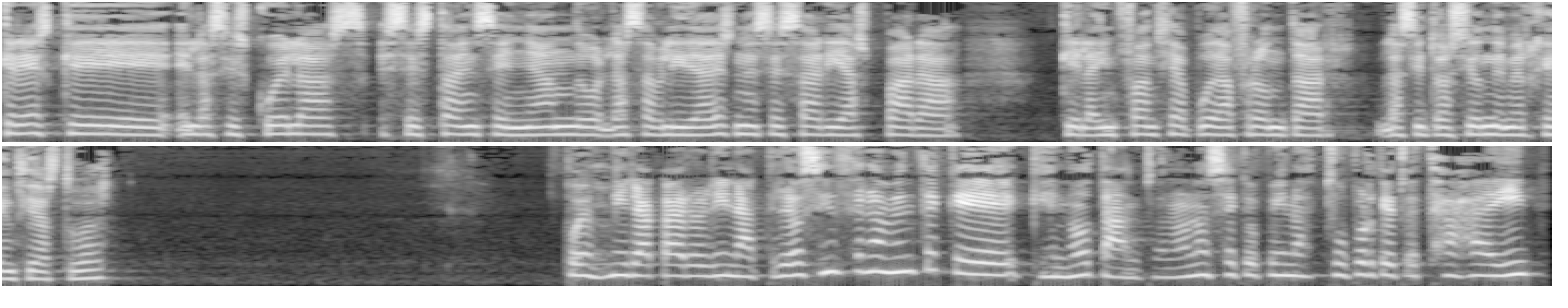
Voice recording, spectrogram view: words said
¿Crees que en las escuelas se está enseñando las habilidades necesarias para que la infancia pueda afrontar la situación de emergencia actual? Pues mira, Carolina, creo sinceramente que, no tanto, ¿no? No sé qué opinas tú porque tú estás ahí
